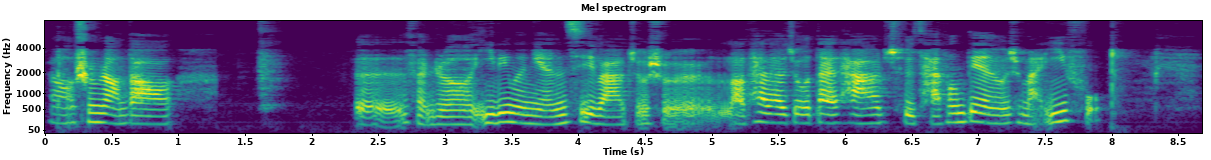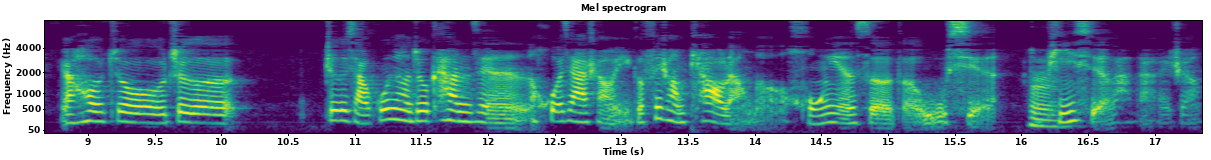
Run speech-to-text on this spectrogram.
然后生长到，呃，反正一定的年纪吧，就是老太太就带她去裁缝店又去买衣服，然后就这个这个小姑娘就看见货架上有一个非常漂亮的红颜色的舞鞋，嗯皮鞋吧，大概这样。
